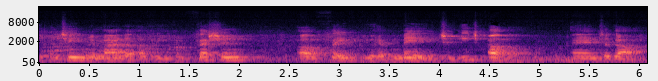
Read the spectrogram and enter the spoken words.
a continuing reminder of the confession of faith you have made to each other and to God.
